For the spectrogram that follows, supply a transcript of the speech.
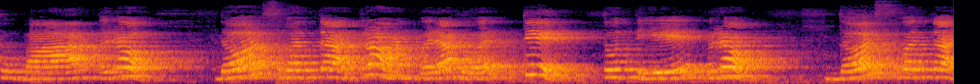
તો બાર. દસ વત્તા ત્રણ બરાબર તેર. તો તેર. દસ વત્તા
